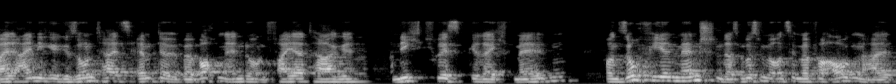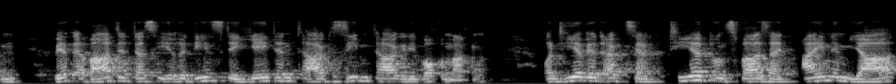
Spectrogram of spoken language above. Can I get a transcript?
weil einige Gesundheitsämter über Wochenende und Feiertage nicht fristgerecht melden. Von so vielen Menschen, das müssen wir uns immer vor Augen halten, wird erwartet, dass sie ihre Dienste jeden Tag, sieben Tage die Woche machen. Und hier wird akzeptiert, und zwar seit einem Jahr,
